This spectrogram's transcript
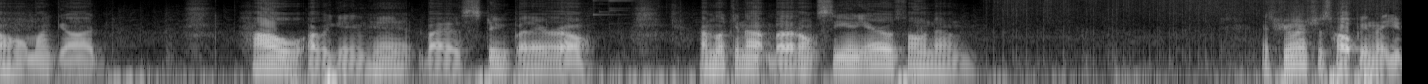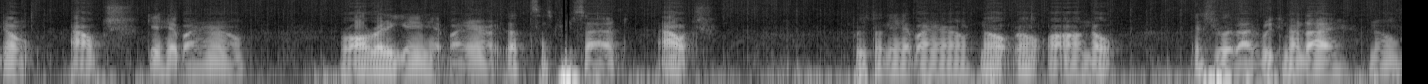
oh my god. How are we getting hit by a stupid arrow? I'm looking up, but I don't see any arrows falling down. It's pretty much just hoping that you don't, ouch, get hit by an arrow. We're already getting hit by an arrow. That's that's pretty sad. Ouch. Please don't get hit by an arrow. No, no, uh-uh, no. It's really bad. We cannot die. No.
